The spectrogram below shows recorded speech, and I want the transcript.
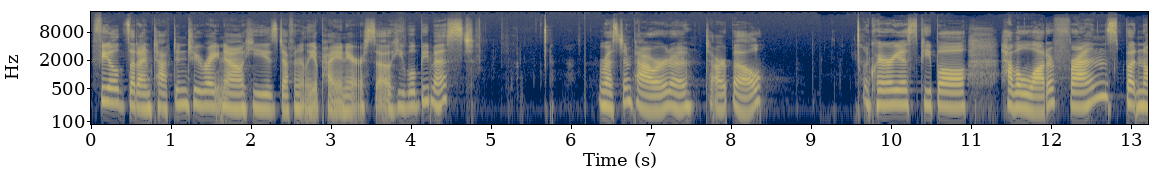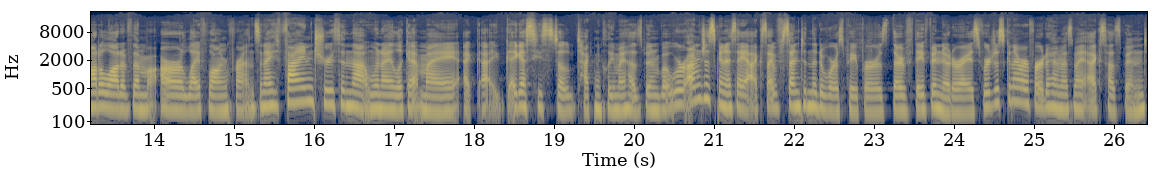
fields that I'm tapped into right now, he is definitely a pioneer. So he will be missed. Rest in power to, to Art Bell. Aquarius people have a lot of friends, but not a lot of them are lifelong friends. And I find truth in that when I look at my, I, I, I guess he's still technically my husband, but I'm just going to say ex. I've sent in the divorce papers. They've, they've been notarized. We're just going to refer to him as my ex husband.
